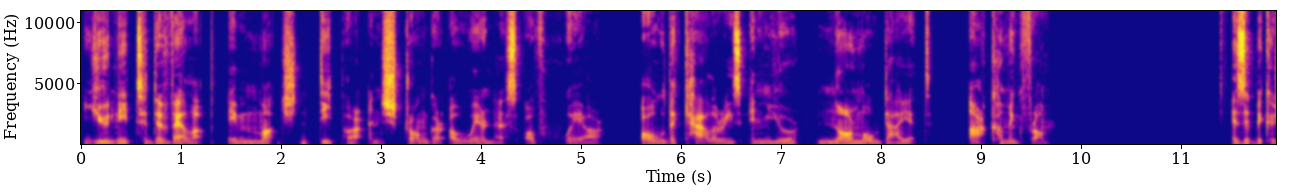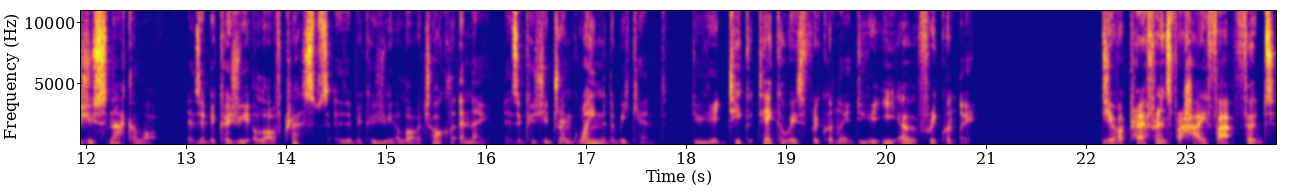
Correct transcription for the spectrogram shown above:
You need to develop a much deeper and stronger awareness of where all the calories in your normal diet are coming from. Is it because you snack a lot? Is it because you eat a lot of crisps? Is it because you eat a lot of chocolate at night? Is it because you drink wine at the weekend? Do you eat take- takeaways frequently? Do you eat out frequently? Do you have a preference for high fat foods?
